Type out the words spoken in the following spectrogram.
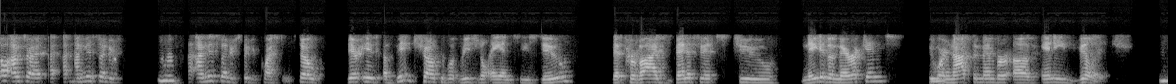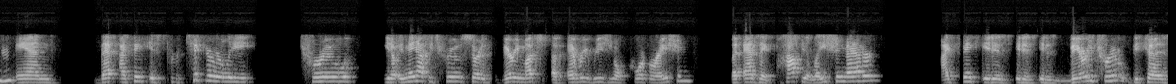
oh, I'm sorry, I, I- I misunderstood. Mhm. I misunderstood your question. So there is a big chunk of what regional ANCs do that provides benefits to Native Americans who are not the member of any village. Mhm. And that I think is particularly true, you know, it may not be true sort of very much of every regional corporation, but as a population matter, I think it is, it is, it is very true because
